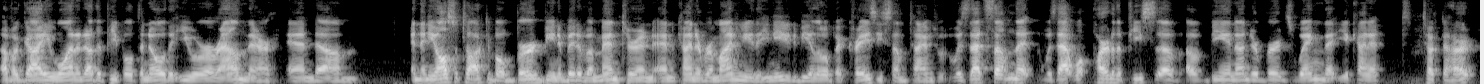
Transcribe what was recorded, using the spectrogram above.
of a guy who wanted other people to know that you were around there, and um, and then you also talked about Bird being a bit of a mentor and, and kind of reminding you that you needed to be a little bit crazy sometimes. Was that something that was that what part of the piece of, of being under Bird's wing that you kind of t- took to heart?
